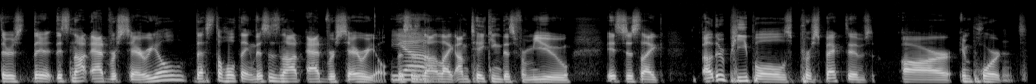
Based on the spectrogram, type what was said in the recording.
there's there it's not adversarial. That's the whole thing. This is not adversarial. This is not like i'm taking this from you. It's just like other people's perspectives are important.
